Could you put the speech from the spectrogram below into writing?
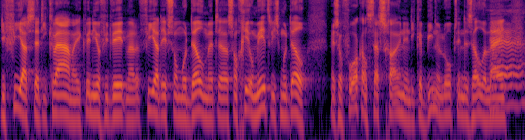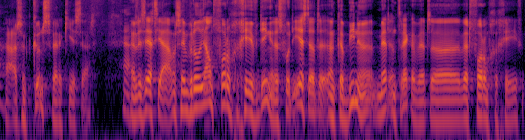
die Fiat's dat die kwamen. Ik weet niet of je het weet, maar Fiat heeft zo'n model met eh, zo'n geometrisch model. Met zo'n voorkant staat schuin en die cabine loopt in dezelfde lijn. ja, ja. Ja, dat is een kunstwerkje is dat. En dan zegt hij, ja, maar het zijn briljant vormgegeven dingen. Dat is voor het eerst dat een cabine met een trekker werd, uh, werd vormgegeven.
